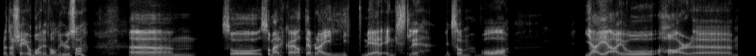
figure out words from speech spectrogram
For dette skjer jo bare i et vanlig hus uh, så så merka jeg at jeg blei litt mer engstelig, liksom. Og jeg er jo hard eh,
